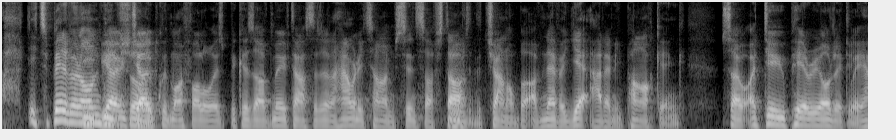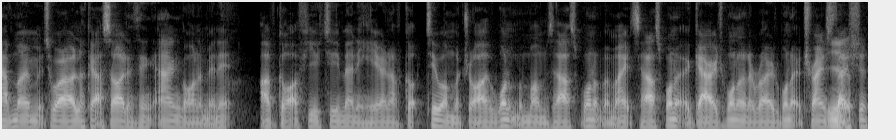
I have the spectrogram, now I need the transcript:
it's a bit of an ongoing decide. joke with my followers because I've moved house I don't know how many times since I've hmm. started the channel, but I've never yet had any parking. So I do periodically have moments where I look outside and think, hang on a minute, I've got a few too many here, and I've got two on my drive, one at my mum's house, one at my mate's house, one at a garage, one on a road, one at a train Yeah. station,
